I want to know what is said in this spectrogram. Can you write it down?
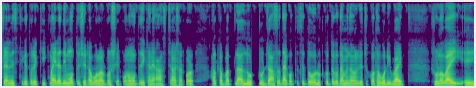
ফ্রেন্ড লিস্ট থেকে তোরে কিক মাইরা দিমু। তো সেটা বলার পর সে কোনো মতে এখানে আসছে। আসার পর হালকা পাতলা লুট টুট যা আছে তা করতেছে। তো লুট করতে করতে আমি তোমার কিছু কথা বলি, ভাই। শোনো ভাই, এই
